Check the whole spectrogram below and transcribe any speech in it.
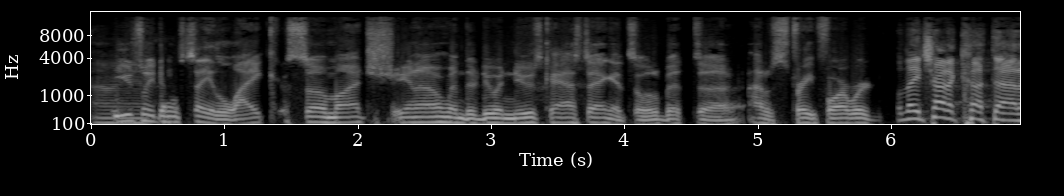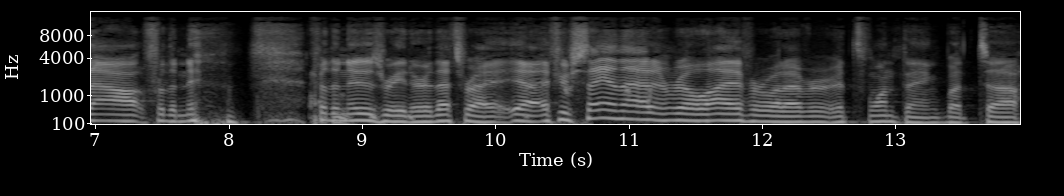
I mean- usually don't say like so much, you know, when they're doing newscasting. It's a little bit uh, out of straightforward. Well, they try to cut that out for the new, for the newsreader. That's right. Yeah, if you're saying that in real life or whatever, it's one thing, but uh,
